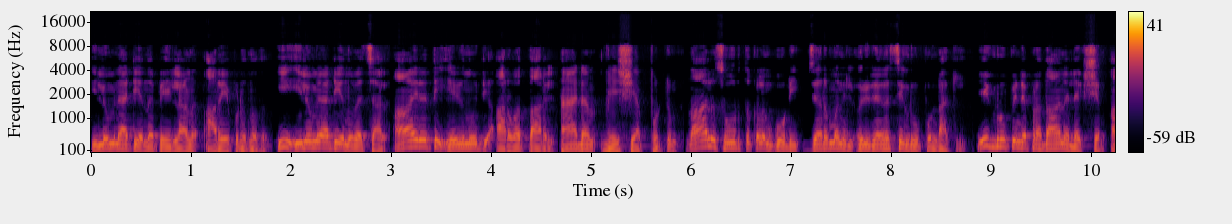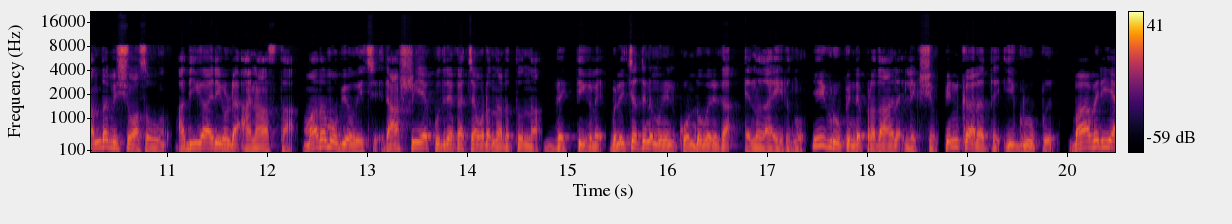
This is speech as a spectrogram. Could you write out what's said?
ഇലുമിനാറ്റി എന്ന പേരിലാണ് അറിയപ്പെടുന്നത്. ഈ ഇലുമിനാറ്റി എന്ന് വെച്ചാൽ ആയിരത്തി എഴുന്നൂറ്റി അറുപത്തി ആറിൽ ആഡം വേഷ്യാപ്പൊട്ടും നാല് സുഹൃത്തുക്കളും കൂടി ജർമ്മനിൽ ഒരു രഹസ്യ ഗ്രൂപ്പ് ഉണ്ടാക്കി. ഈ ഗ്രൂപ്പിന്റെ പ്രധാന ലക്ഷ്യം അന്ധവിശ്വാസവും അധികാരികളുടെ അനാസ്ഥ. മതം ഉപയോഗിച്ച് രാഷ്ട്രീയ കുതിരക്കച്ചവടം നടത്തുന്ന വ്യക്തികളെ വെളിച്ചത്തിന് മുന്നിൽ കൊണ്ടുവരിക എന്നതായിരുന്നു ഈ ഗ്രൂപ്പിന്റെ പ്രധാന ലക്ഷ്യം. പിൻകാലത്ത് ഈ ഗ്രൂപ്പ് ബാവരിയ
